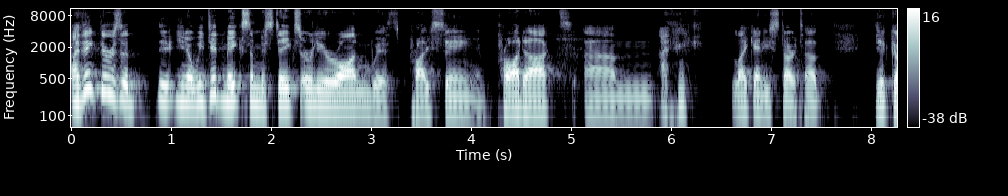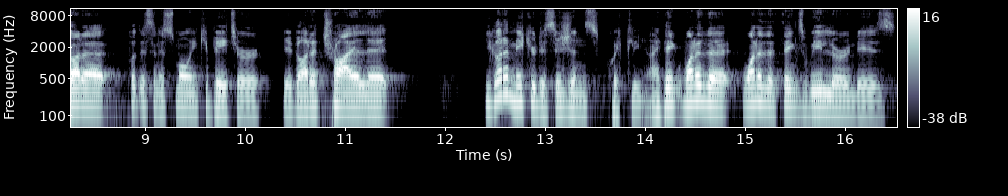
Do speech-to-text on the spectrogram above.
I think there's a, you know, we did make some mistakes earlier on with pricing and product. Um, I think, like any startup, you gotta put this in a small incubator. You gotta trial it. You gotta make your decisions quickly. I think one of the one of the things we learned is,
